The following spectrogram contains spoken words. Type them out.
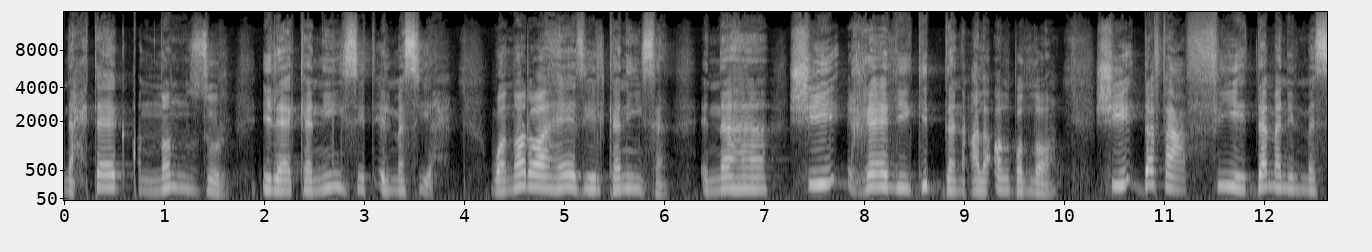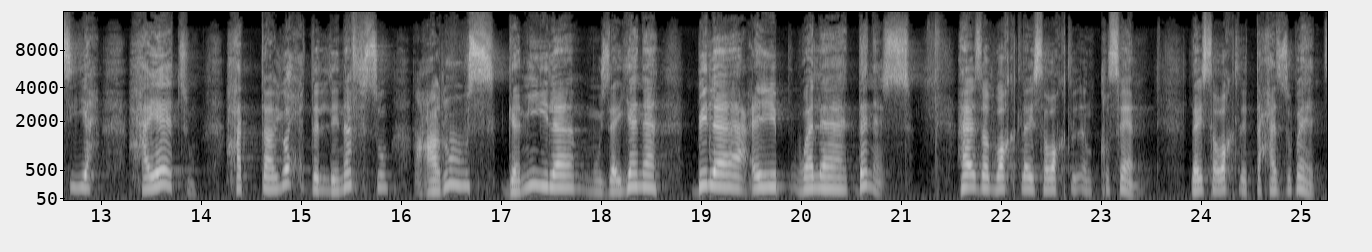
نحتاج أن ننظر إلى كنيسة المسيح ونرى هذه الكنيسة إنها شيء غالي جدا على قلب الله شيء دفع فيه دمن المسيح حياته حتى يحضر لنفسه عروس جميلة مزينة بلا عيب ولا دنس. هذا الوقت ليس وقت للانقسام ليس وقت للتحزبات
